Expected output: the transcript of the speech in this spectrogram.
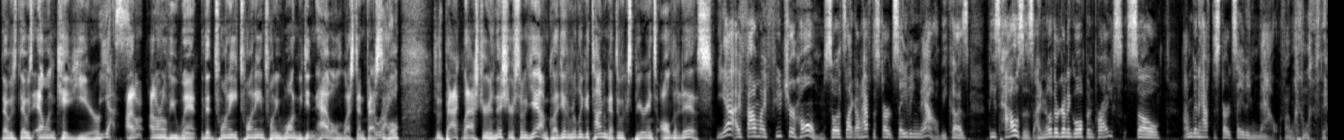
That was that was Ellen kid year. Yes. I don't I don't know if you went, but then 2020 and 21 we didn't have Old West End Festival. Right. So it was back last year and this year. So yeah, I'm glad you had a really good time and got to experience all that it is. yeah, I found my future home. So it's like I have to start saving now because these houses, I know they're going to go up in price. So I'm going to have to start saving now if I want to live there.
